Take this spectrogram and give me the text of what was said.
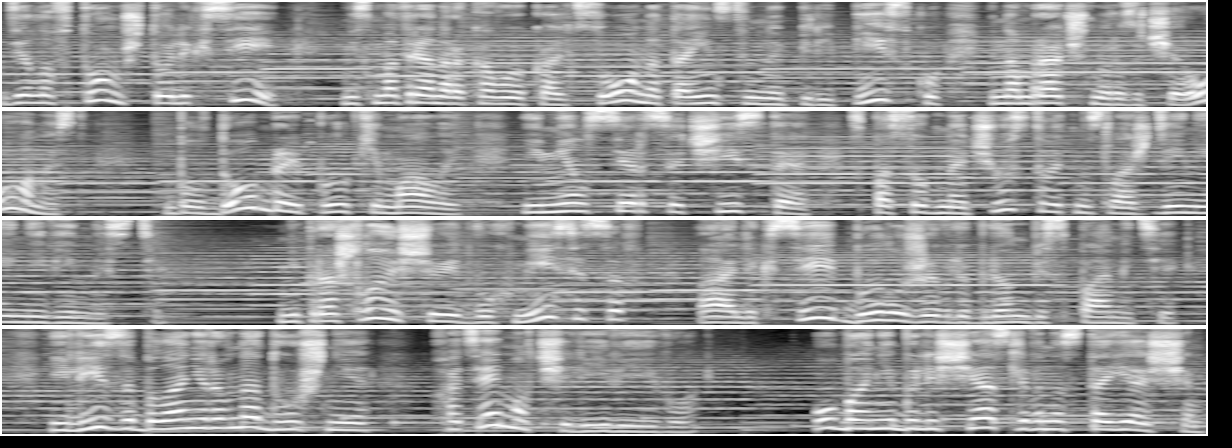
Дело в том, что Алексей, несмотря на роковое кольцо, на таинственную переписку и на мрачную разочарованность, был добрый и пылкий малый и имел сердце чистое, способное чувствовать наслаждение невинности. Не прошло еще и двух месяцев, а Алексей был уже влюблен без памяти, и Лиза была неравнодушнее, хотя и молчаливее его. Оба они были счастливы настоящим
